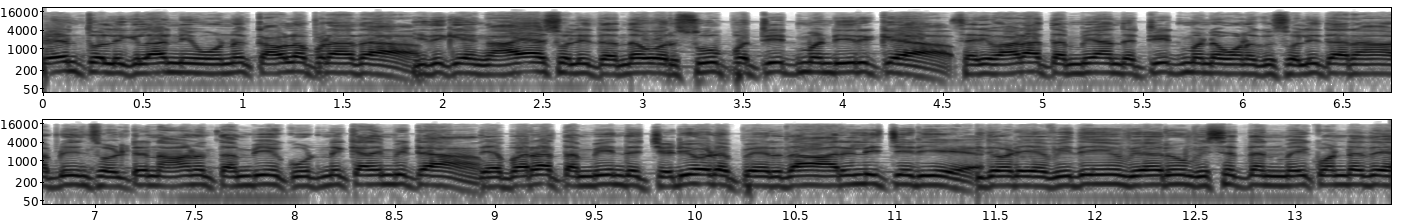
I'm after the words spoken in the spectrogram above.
பேன் தொல்லிக்கலாம் நீ ஒண்ணும் கவலைப்படாத. இதுக்கு எங்க ஆயா சொல்லி தந்த ஒரு சூப்பர் ட்ரீட்மெண்ட் இருக்கு. சரி வாடா தம்பி அந்த ட்ரீட்மெண்ட் உனக்கு சொல்லி தரேன் அப்படின்னு சொல்லிட்டு நானும் தம்பியை கூட்டின்னு கிளம்பிட்டேன். தேபரா தம்பி இந்த செடியோட பேரு தான் அரளி செடி இதோடைய விதையும் வேறும் விஷத்தன்மை கொண்டது.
